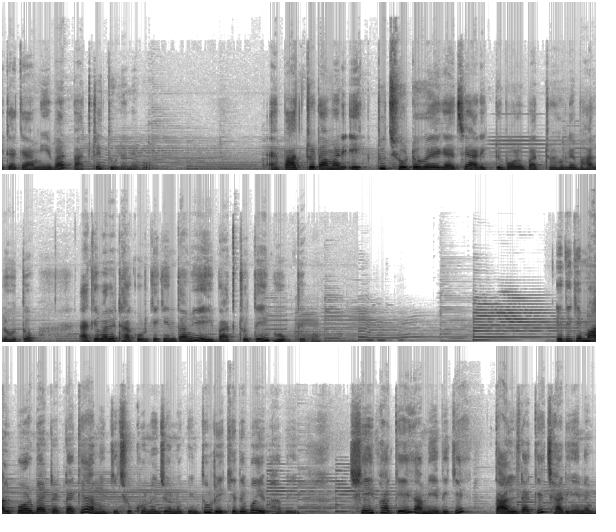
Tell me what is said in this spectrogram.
এটাকে আমি এবার পাত্রে তুলে নেব। পাত্রটা আমার একটু ছোট হয়ে গেছে, আর একটু বড় পাত্র হলে ভালো হতো। একেবারে ঠাকুরকে কিন্তু আমি এই পাত্রতেই ভোগ দেব। এদিকে মালপোয়ার ব্যাটারটাকে আমি কিছুক্ষণের জন্য কিন্তু রেখে দেব এভাবেই। সেই ফাঁকে আমি এদিকে তালটাকে ছাড়িয়ে নেব।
